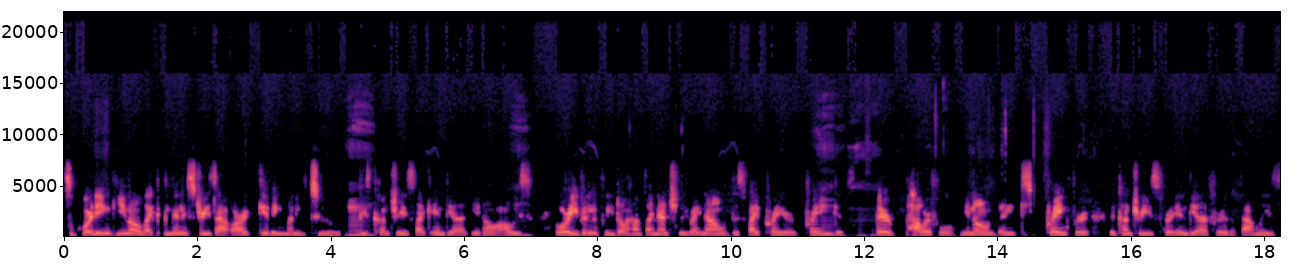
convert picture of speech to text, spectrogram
supporting, you know, like ministries that are giving money to these mm-hmm. countries like India, you know, always mm-hmm. or even if we don't have financially right now, just by prayer, praying, it's they're powerful, you know, and just praying for the countries, for India, for the families,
